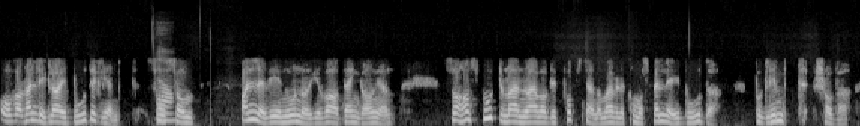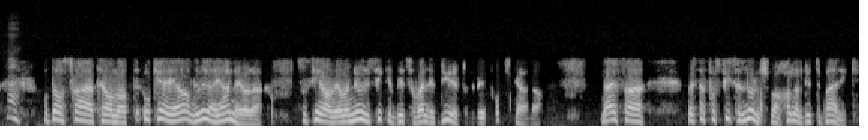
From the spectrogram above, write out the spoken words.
og var veldig glad i Bodø-Glimt, sånn ja. som alle vi i Nord-Norge var den gangen. Så han spurte meg når jeg var blitt popstjerne om jeg ville komme og spille i Bodø, på Glimt-showet. Ja. Og Da sa jeg til han at OK, ja, det vil jeg gjerne gjøre. Så sier han ja, men nå er det sikkert blitt så veldig dyrt at det blir popstjerne. Nei, sa jeg, hvis jeg får spise lunsj med Harald Dytteberg,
